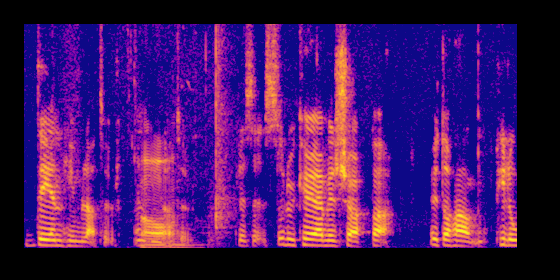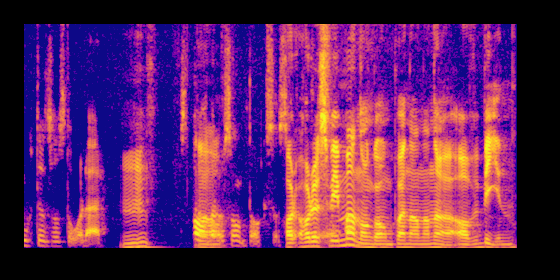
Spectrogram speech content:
Det är en himla tur. En ja. himla tur. Precis, och du kan ju även köpa utav han, piloten som står där. Mm ja. och sånt också. Har, har, du svimmat någon gång på en annan ö av bin?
